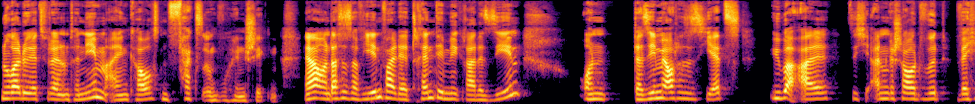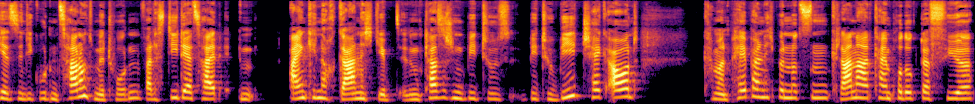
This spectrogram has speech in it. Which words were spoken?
nur weil du jetzt für dein Unternehmen einkaufst, einen Fax irgendwo hinschicken. Ja, und das ist auf jeden Fall der Trend, den wir gerade sehen. Und da sehen wir auch, dass es jetzt überall sich angeschaut wird, welche sind die guten Zahlungsmethoden, weil es die derzeit im, eigentlich noch gar nicht gibt. Im klassischen B2B-Checkout kann man PayPal nicht benutzen, Klarna hat kein Produkt dafür.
